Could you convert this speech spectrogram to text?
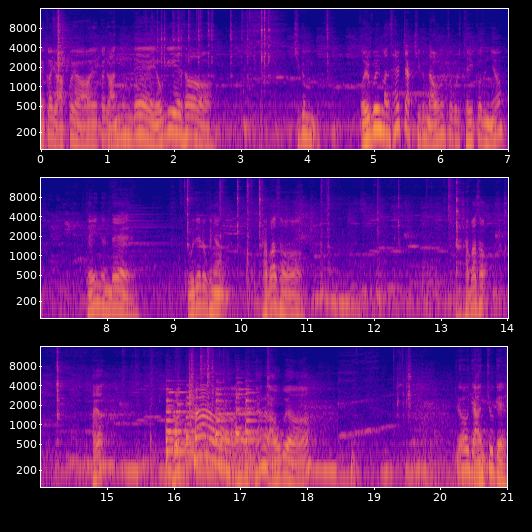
여기까지 왔고요. 여기까지 왔는데, 여기에서 지금 얼굴만 살짝 지금 나오는 쪽으로 돼 있거든요. 돼 있는데, 이대로 그냥 잡아서 잡아서 과연 그렇죠 나 나오고요. 저기 안쪽에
